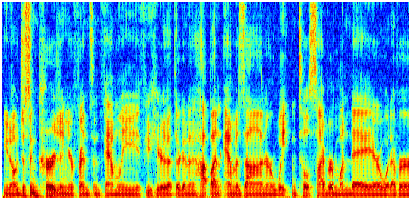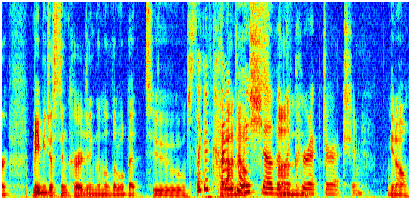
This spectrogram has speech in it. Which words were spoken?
you know, just encouraging your friends and family. If you hear that they're going to hop on Amazon or wait until Cyber Monday or whatever, maybe just encouraging them a little bit to Just like a kindly shove in on- the correct direction. you know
